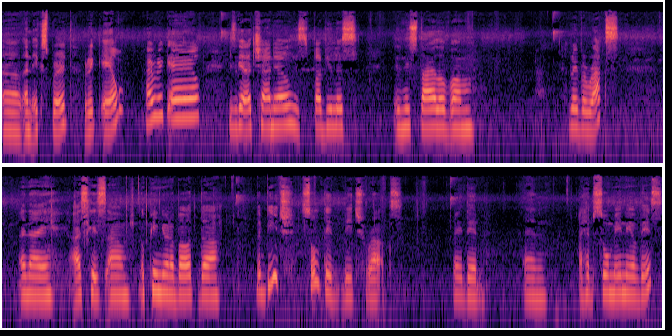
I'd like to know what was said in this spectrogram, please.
uh, an expert Rick L. Hi Rick L. He's got a channel. He's fabulous in his style of um river rocks and I asked his um opinion about the the beach, salted beach rocks. I did. And I have so many of this.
